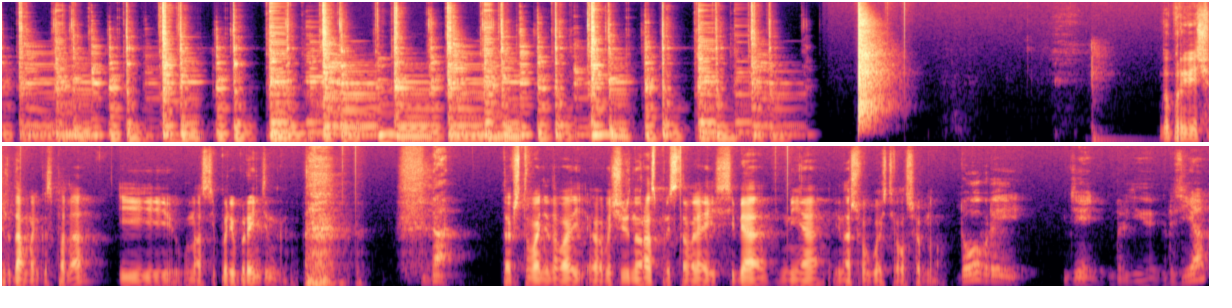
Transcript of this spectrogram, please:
Добрый вечер, дамы и господа. И у нас типа ребрендинг. Да. Так что, Ваня, давай э, в очередной раз представляй себя, меня и нашего гостя волшебного. Добрый день, дорогие друзья.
